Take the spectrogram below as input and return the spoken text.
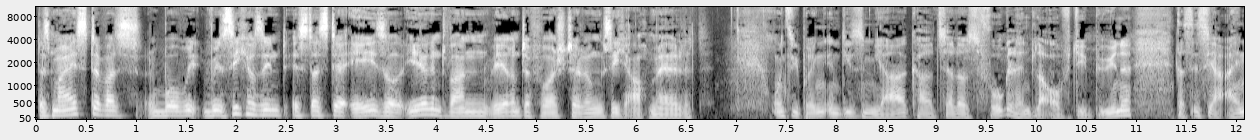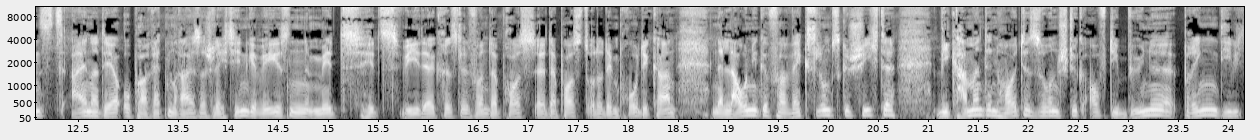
das meiste, was wo wir sicher sind, ist, dass der Esel irgendwann während der Vorstellung sich auch meldet. Und Sie bringen in diesem Jahr Karl Zellers Vogelhändler auf die Bühne. Das ist ja einst einer der Operettenreiser schlechthin gewesen, mit Hits wie der Christel von der Post, äh, der Post oder dem Prodekan. Eine launige Verwechslungsgeschichte. Wie kann man denn heute so ein Stück auf die Bühne bringen, die,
